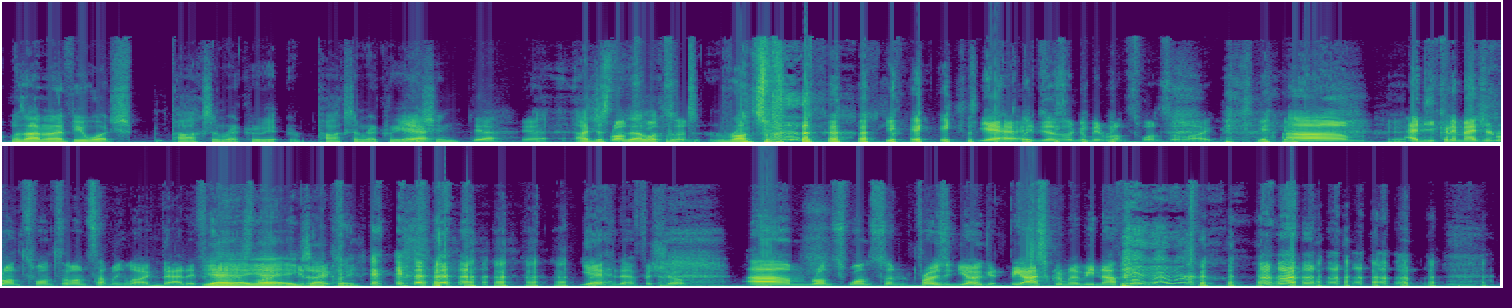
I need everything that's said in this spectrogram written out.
was I don't know if you watch Parks and Recre- Parks and Recreation. yeah, yeah, I just Ron I looked at Ron Swanson. yeah, exactly. yeah. It does look a bit Ron Swanson like. Yeah. Um, Yeah. and you can imagine Ron Swanson on something like that if yeah, was yeah, like, you know- exactly. yeah, no, for sure. Um, Ron Swanson, frozen yogurt. The ice cream would be nothing.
